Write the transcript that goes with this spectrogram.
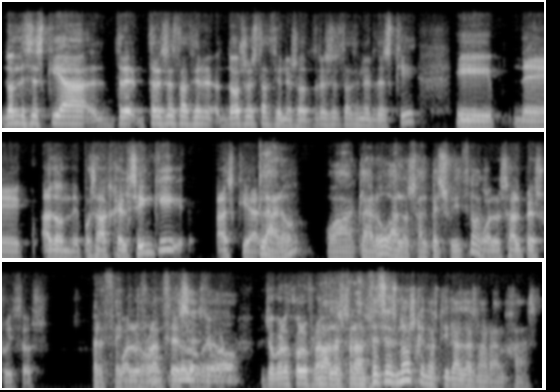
¿Dónde se esquía? Tre- tres estaciones, dos estaciones o tres estaciones de esquí y de ¿a dónde? Pues a Helsinki a esquiar Claro, o a, claro, o a los Alpes suizos. o a los Alpes suizos Perfecto. o a los Yo franceses. lo Yo, conozco a los No, a franceses. los franceses no, es que nos tiran las naranjas.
